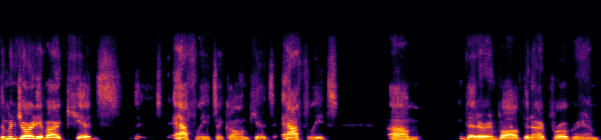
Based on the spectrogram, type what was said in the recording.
the majority of our kids, athletes, I call them kids, athletes, um, that are involved in our program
